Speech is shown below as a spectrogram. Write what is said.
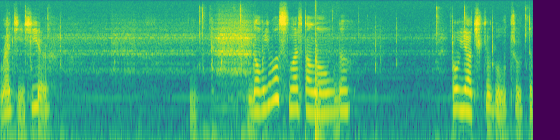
right in here. No, he was left alone. Oh yeah, Chica go through the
